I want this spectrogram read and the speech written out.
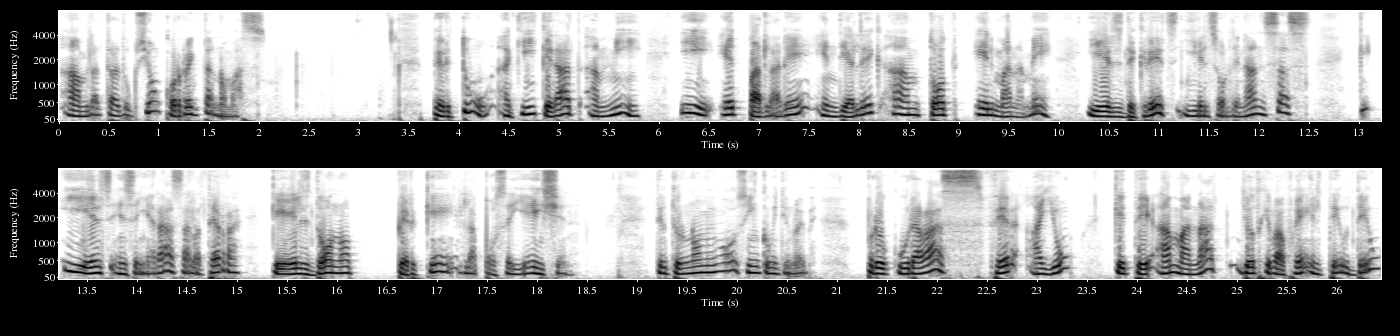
amb la traducción correcta nomás. Per tu aquí quedad a mí i et parlaré en diàleg amb tot el manamé i els decrets i els ordenances que, i els ensenyaràs a la terra que els dono perquè la posseeixen. Deuteronomio 5.29 Procuraràs fer allò que te ha manat jo que va fer el teu Déu,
